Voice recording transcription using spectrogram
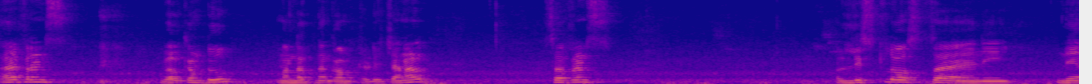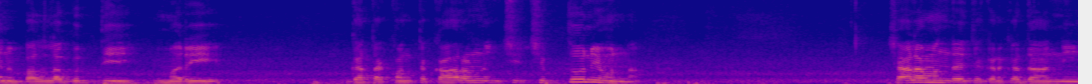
హాయ్ ఫ్రెండ్స్ వెల్కమ్ టు మన Ratnam competitive channel. So friends లిస్టులు వస్తాయని నేను బల్లగుద్ది మరీ గత కొంతకాలం నుంచి చెప్తూనే ఉన్నా. చాలామంది అయితే కనుక దాన్ని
